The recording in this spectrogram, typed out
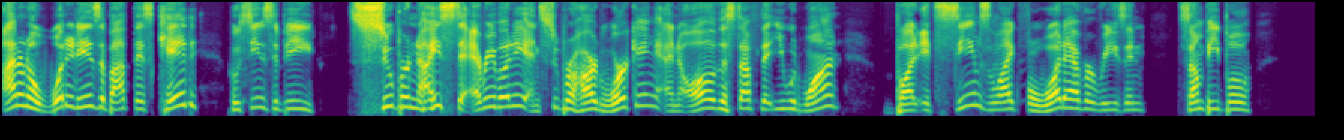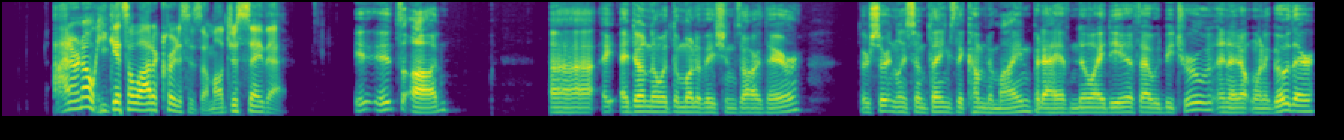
I don't know what it is about this kid who seems to be super nice to everybody and super hardworking and all of the stuff that you would want. But it seems like for whatever reason, some people I don't know. He gets a lot of criticism. I'll just say that. It's odd. Uh, I, I don't know what the motivations are there. There's certainly some things that come to mind, but I have no idea if that would be true, and I don't want to go there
